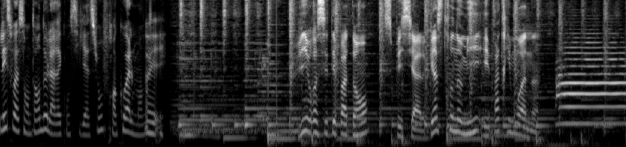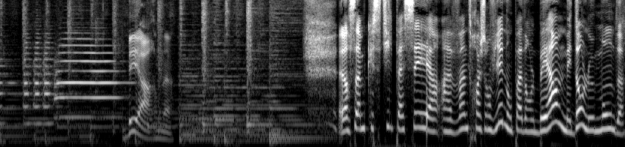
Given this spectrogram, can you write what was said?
les 60 ans de la réconciliation franco-allemande. Vivre c'est épatant, spécial gastronomie et patrimoine. Béarn. Alors Sam, que s'est-il passé un un 23 janvier, non pas dans le Béarn, mais dans le monde?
